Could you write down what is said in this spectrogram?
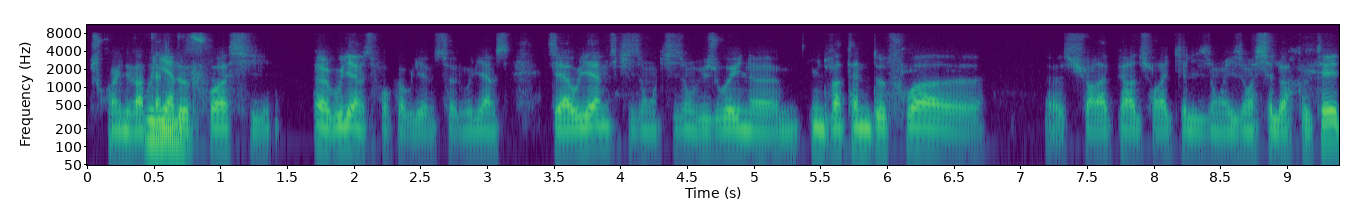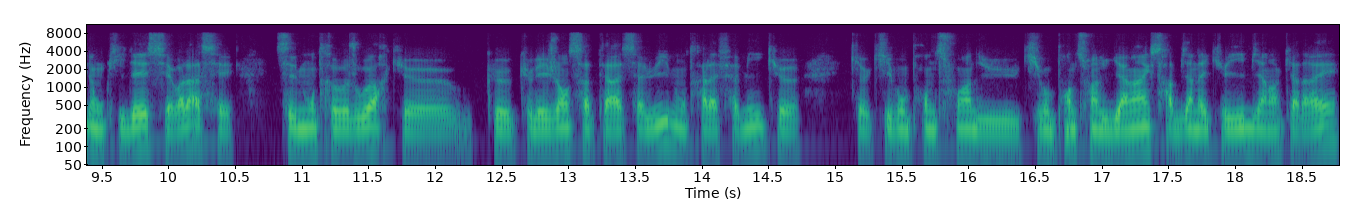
je crois, une vingtaine de fois. Si, euh, Williams, pourquoi Williamson Williams. C'est à Williams qu'ils ont, qu'ils ont vu jouer une, une vingtaine de fois euh, sur la période sur laquelle ils ont, ils ont essayé de le recruter. Donc l'idée, c'est voilà, c'est, de montrer aux joueurs que, que, que les gens s'intéressent à lui, montrer à la famille que, qu'ils vont prendre soin du, qui vont prendre soin du gamin, qui sera bien accueilli, bien encadré.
